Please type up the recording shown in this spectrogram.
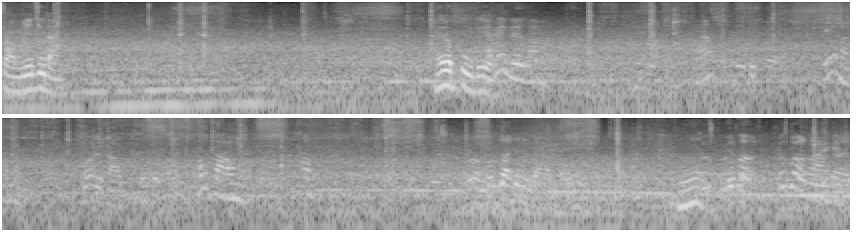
ကြောင်ပြေးကြည့်လိုက်အဲ့တော့ပူသေးတယ်ဟုတ်တာအောင်ဟုတ်ဘုရားရှင်က င်းမှာอืมအခုဆိုလေးတော့ခောက်ဆ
